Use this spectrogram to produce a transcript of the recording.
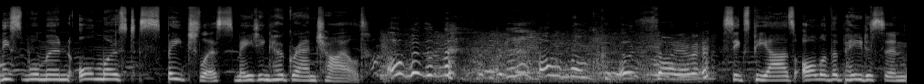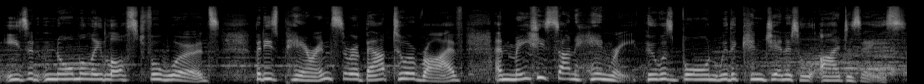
This woman almost speechless meeting her grandchild. oh, my God. Sorry. 6PR's Oliver Peterson isn't normally lost for words, but his parents are about to arrive and meet his son Henry, who was born with a congenital eye disease.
